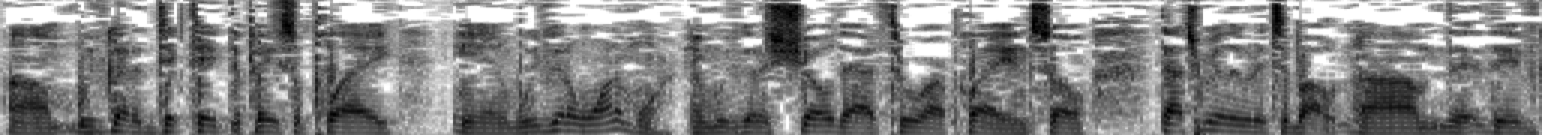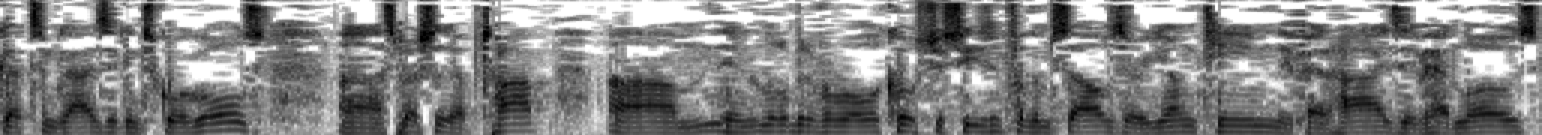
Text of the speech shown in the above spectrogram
Um, we've got to dictate the pace of play, and we've got to want it more, and we've got to show that through our play. And so that's really what it's about. Um, they, have got some guys that can score goals, uh, especially up top. Um, and a little bit of a roller coaster season for themselves. They're a young team. They've had highs, they've had lows.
